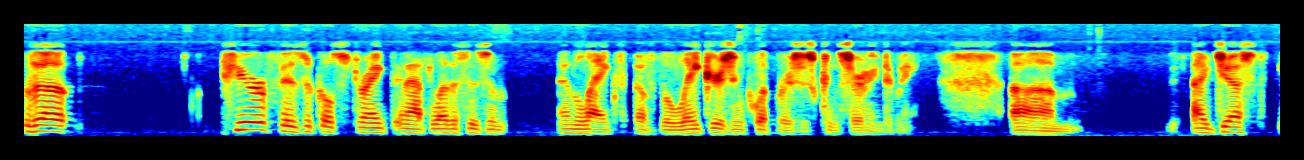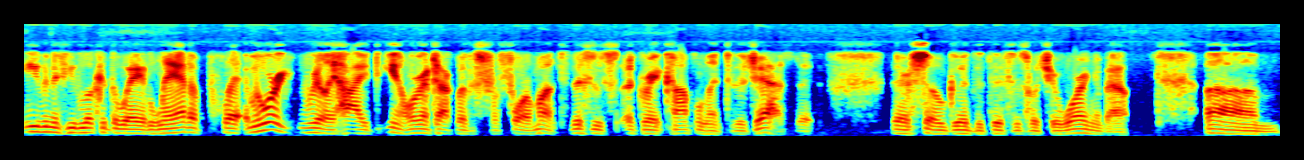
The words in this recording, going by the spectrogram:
The pure physical strength and athleticism and length of the Lakers and Clippers is concerning to me. Um, I just, even if you look at the way Atlanta play, I mean, we're really high, you know, we're going to talk about this for four months. This is a great compliment to the Jazz that they're so good that this is what you're worrying about. Um,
